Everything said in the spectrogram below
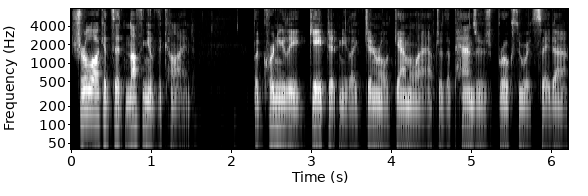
Sherlock had said nothing of the kind, but Cornelia gaped at me like General Gamelin after the panzers broke through at Sedan.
